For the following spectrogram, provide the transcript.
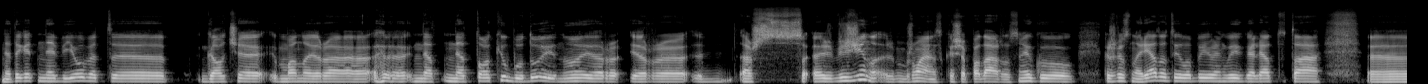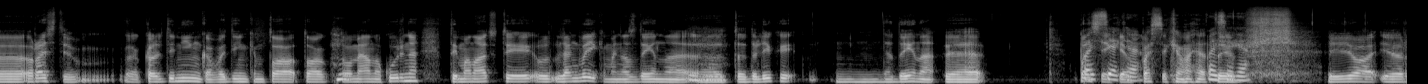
ne tai, kad nebijau, bet e, gal čia mano yra net, net tokiu būdu, nu ir, ir aš, aš žino žmonės, kas čia padaro. Nu, Jeigu kažkas norėtų, tai labai lengvai galėtų tą uh, rasti e, kaltininką, vadinkim, to, to, to meno kūrinio. Tai mano atveju tai lengvai iki manęs daina Mhm. mhm. tie dalykai, nedaina. E, Pasiekė. pasiekė, pasiekė mane. taip. Jo, ir,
